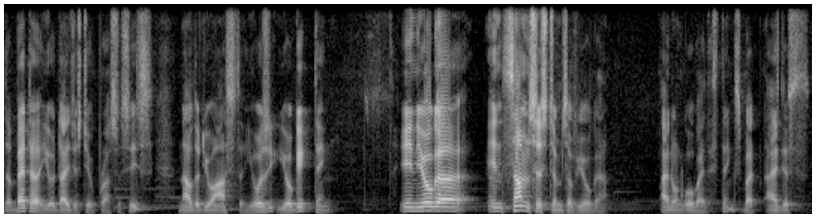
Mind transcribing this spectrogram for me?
the better your digestive process is. Now that you asked the yogic thing, in yoga, in some systems of yoga, I don't go by these things, but I just…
